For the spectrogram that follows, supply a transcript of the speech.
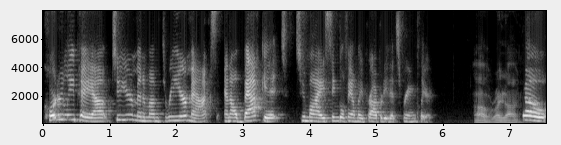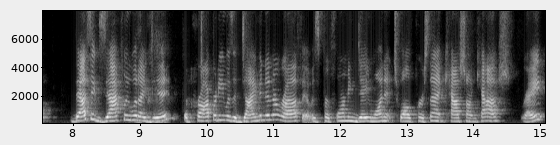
quarterly payout, two year minimum, three year max, and I'll back it to my single family property that's free and clear. Oh, right on. So that's exactly what I did. The property was a diamond in a rough. It was performing day one at 12% cash on cash, right?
